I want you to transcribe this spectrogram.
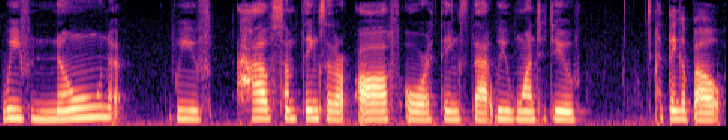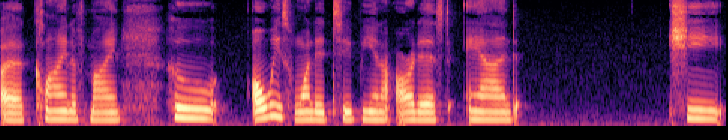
we've known we've have some things that are off or things that we want to do. I think about a client of mine who always wanted to be an artist and she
